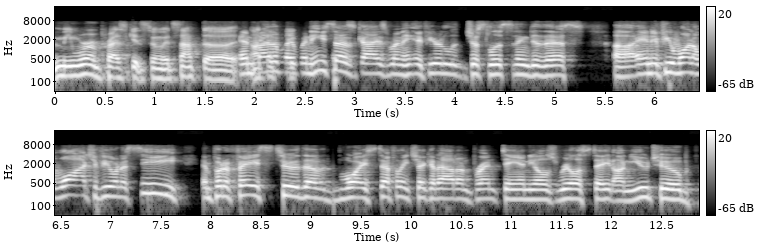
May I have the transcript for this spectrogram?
I mean, we're in Prescott, so it's not the. And by the way, when he says, guys, when if you're just listening to this, uh, and if you want to watch, if you want to see and put a face to the voice, definitely check it out on Brent Daniels Real Estate on YouTube.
